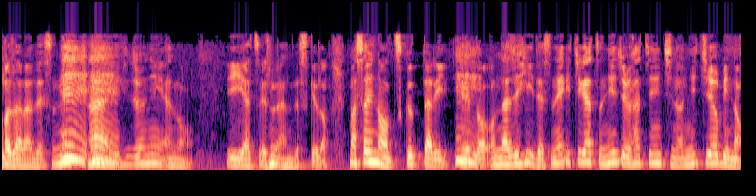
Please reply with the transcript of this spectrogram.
小皿ですね。はい、非常にあのいいやつなんですけど、まあ、そういうのを作ったり、えー、と同じ日ですね、1月28日の日曜日の、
